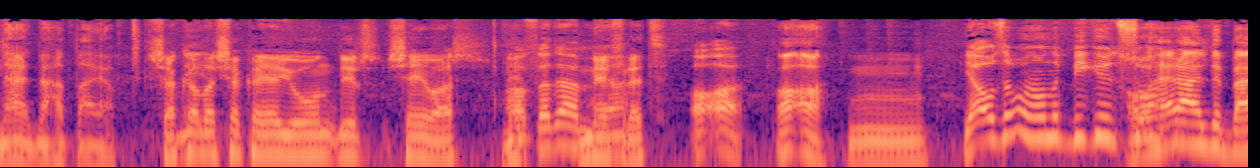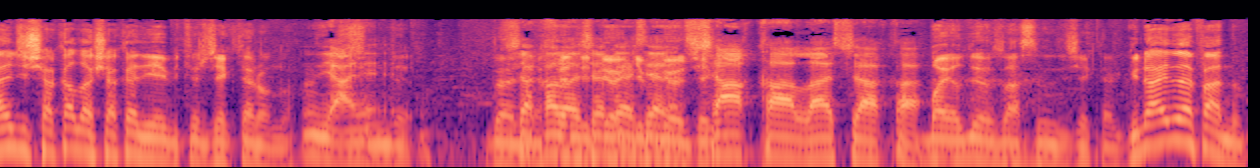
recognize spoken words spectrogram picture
Nerede hata yaptık? Şakala şakaya yoğun bir şey var. Nef- Hakikaten mi ya? Nefret. Aa, Aa Hmm. ya o zaman onu bir gün o sonra... herhalde bence şakala şaka diye bitirecekler onu. Yani Şimdi böyle şakala şaka, gibi şaka, görecek. şakala şaka. Bayılıyoruz aslında diyecekler. Günaydın efendim.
